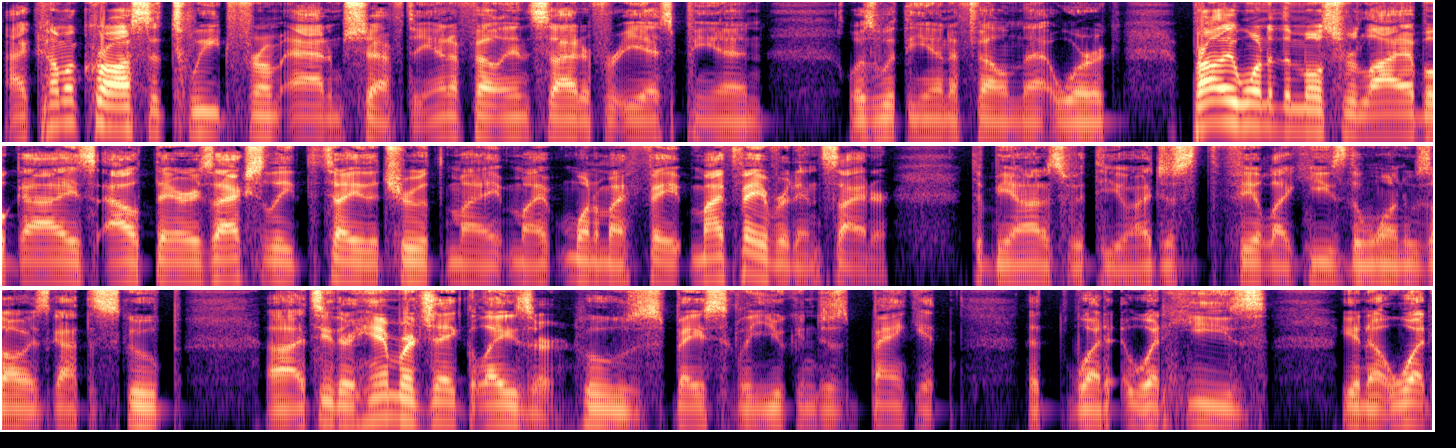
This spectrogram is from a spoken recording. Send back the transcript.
I come across a tweet from Adam Schefter, NFL insider for ESPN, was with the NFL Network. Probably one of the most reliable guys out there. He's actually, to tell you the truth, my my one of my fa- my favorite insider. To be honest with you, I just feel like he's the one who's always got the scoop. Uh, it's either him or Jay Glazer, who's basically you can just bank it that what what he's you know what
